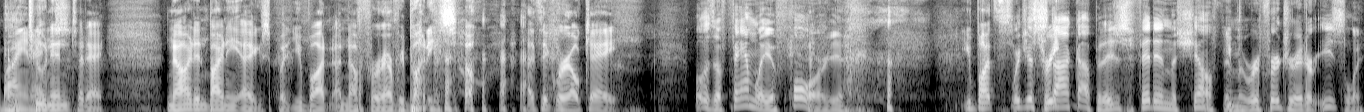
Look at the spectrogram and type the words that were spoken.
Buying tune eggs? in today. No, I didn't buy any eggs, but you bought enough for everybody, so I think we're okay. Well, there's a family of four. You know, You bought th- we just three. stock up. They just fit in the shelf in the refrigerator easily.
